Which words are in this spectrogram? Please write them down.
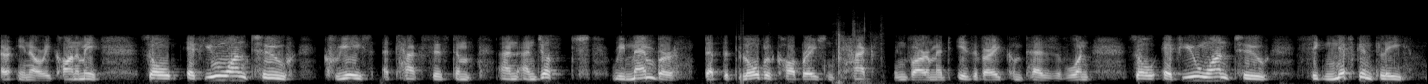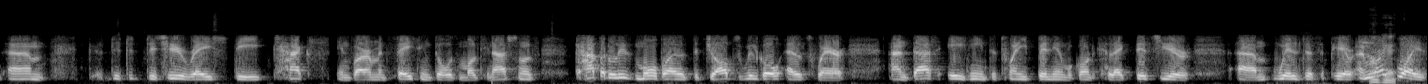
uh, in our economy. So if you want to create a tax system and, and just remember that the global corporation tax environment is a very competitive one. So if you want to significantly um, deteriorate the tax environment facing those multinationals. Capital is mobile, the jobs will go elsewhere, and that 18 to 20 billion we're going to collect this year um, will disappear. And okay. likewise,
